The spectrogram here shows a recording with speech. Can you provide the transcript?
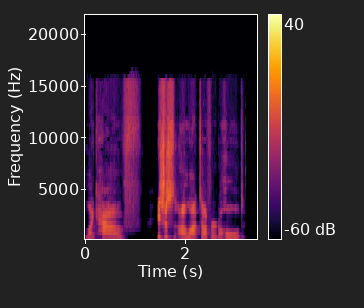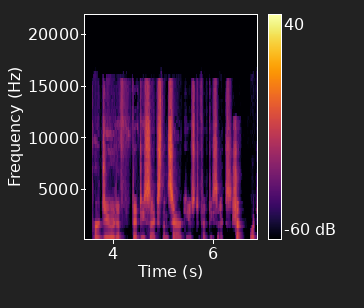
like have it's just a lot tougher to hold Purdue to 56 than Syracuse to 56. Sure. Which,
